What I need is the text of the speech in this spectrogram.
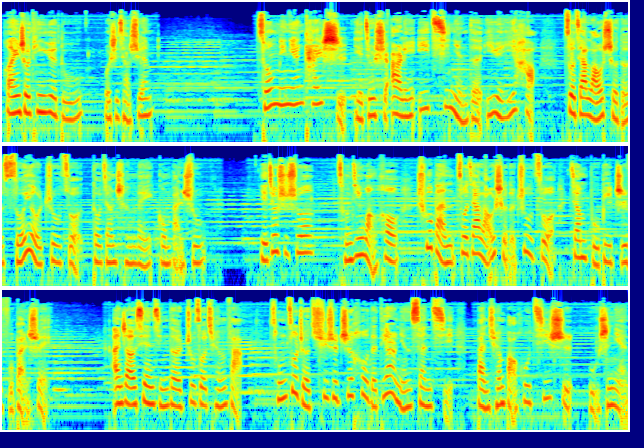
欢迎收听阅读，我是小轩。从明年开始，也就是二零一七年的一月一号，作家老舍的所有著作都将成为公版书。也就是说，从今往后，出版作家老舍的著作将不必支付版税。按照现行的著作权法，从作者去世之后的第二年算起，版权保护期是五十年。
